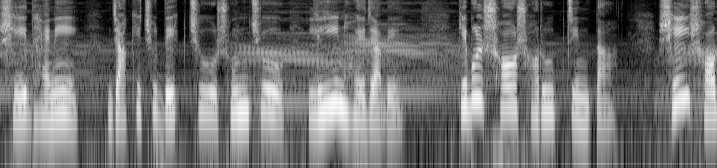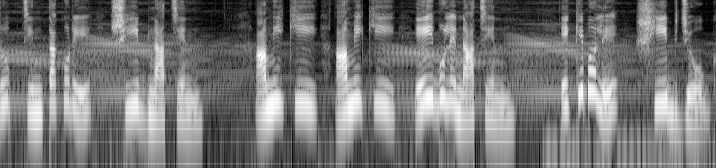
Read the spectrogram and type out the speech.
সে ধ্যানে কিছু দেখছ, শুনছ, লীন হয়ে যাবে। কেবল স্বস্বরূপ চিন্তা। সেই স্বরূপ চিন্তা করে শিব নাচেন। আমি কি আমি কি, এই বলে নাচেন। একে বলে শিব যোগ।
